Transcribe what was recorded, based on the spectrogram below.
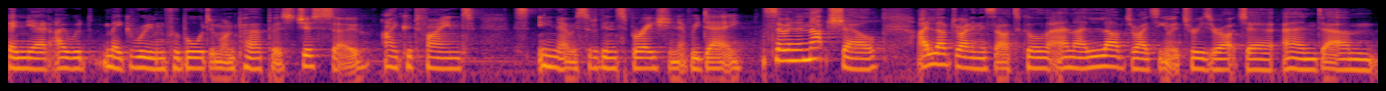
and yet I would make room for boredom on purpose just so I could find, you know, a sort of inspiration every day. So, in a nutshell, I loved writing this article and I loved writing it with Teresa Archer. And um,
